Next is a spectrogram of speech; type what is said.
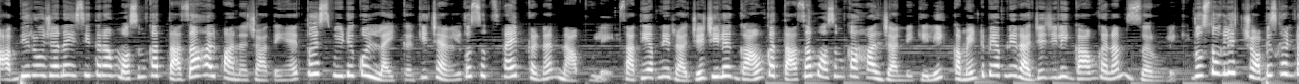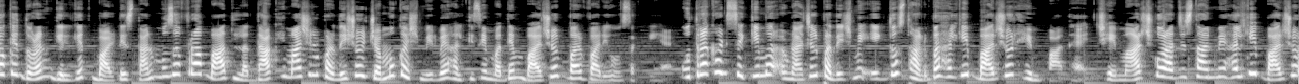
आप भी रोज़ाना इसी तरह मौसम का ताज़ा हाल पाना चाहते हैं तो इस वीडियो को लाइक करके चैनल को सब्सक्राइब करना ना भूले। साथ ही अपने राज्य ज़िले गाँव का ताज़ा मौसम का हाल जानने के लिए कमेंट में अपने राज्य ज़िले गाँव का नाम ज़रूर लिखें। दोस्तों, अगले चौबीस घंटों के दौरान गिलगित, बाल्टिस्तान, मुजफ्फराबाद, लद्दाख, हिमाचल प्रदेश और जम्मू कश्मीर में हल्की ऐसी मध्यम बारिश और बर्फबारी हो सकती है। उत्तराखंड, सिक्किम और अरुणाचल प्रदेश में एक दो स्थानों पर हल्की बारिश और हिमपात है। 6 मार्च को राजस्थान में हल्की बारिश और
